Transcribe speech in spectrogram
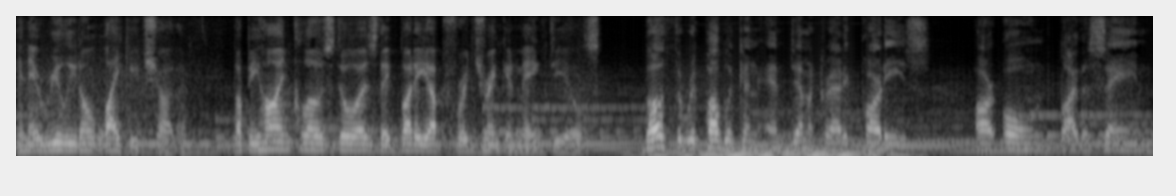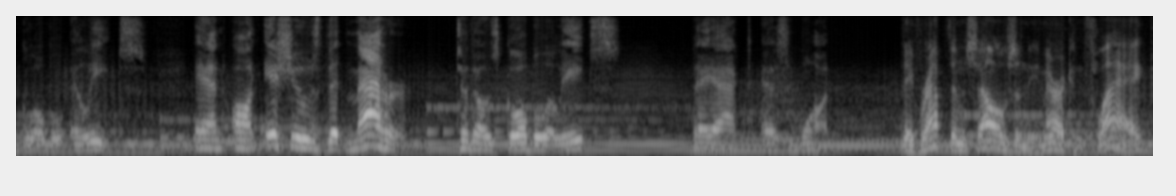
and they really don't like each other. But behind closed doors, they buddy up for a drink and make deals. Both the Republican and Democratic parties are owned by the same global elites. And on issues that matter to those global elites, they act as one. They've wrapped themselves in the American flag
